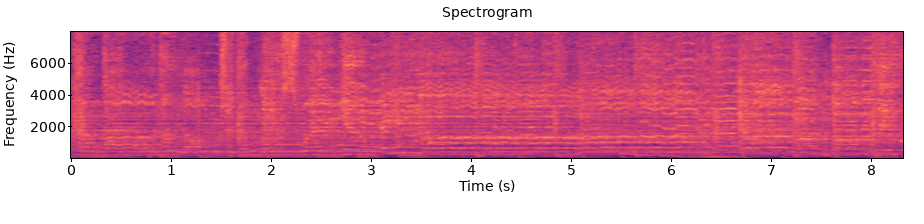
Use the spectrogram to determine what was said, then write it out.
Come on along to the place where you belong. Come along with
